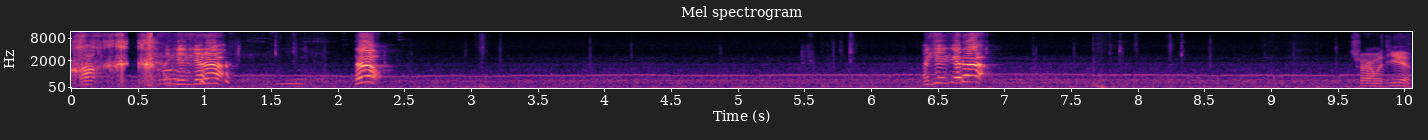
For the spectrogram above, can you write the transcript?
Oh, I can't get up. No! I can't get up. What's wrong with you?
